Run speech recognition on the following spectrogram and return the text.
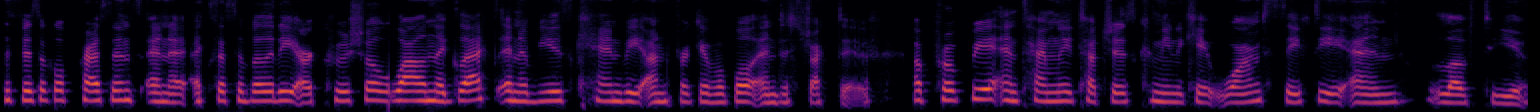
The physical presence and uh, accessibility are crucial, while neglect and abuse can be unforgivable and destructive. Appropriate and timely touches communicate warmth, safety, and love to you.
